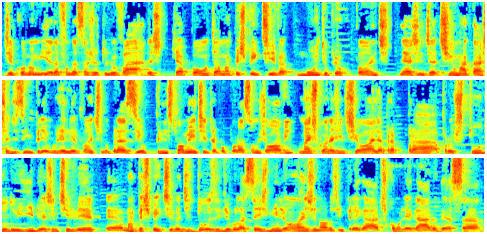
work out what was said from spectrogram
de Economia da Fundação Getúlio Vargas, que aponta uma perspectiva muito preocupante. Né? A gente já tinha uma taxa de desemprego relevante no Brasil, principalmente entre a população jovem, mas quando a gente olha para o estudo do IBRE, a gente vê é, uma perspectiva de 12,6 milhões de novos empregados como legado dessa,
